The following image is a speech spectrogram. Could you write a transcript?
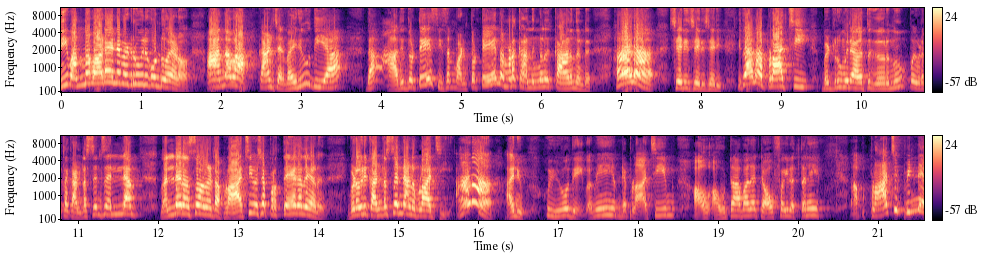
നീ വന്ന പാടെ എന്നെ ബെഡ്റൂമിൽ കൊണ്ടുപോയണോ? ആ എന്നാ വാ കാണിച്ചാൽ വരൂ ദിയ. ദാ ആദ്യം തൊട്ടേ സീസൺ വൺ തൊട്ടേ നമ്മളെ നിങ്ങൾ കാണുന്നുണ്ട്. ആണാ? ശരി ശരി ശരി. ഇതാണ് ആ പ്ലാച്ചി. ബെഡ്റൂമിനകത്ത് കയറുന്നു ഇപ്പോൾ ഇവിടുത്തെ കണ്ടസ്റ്റൻസ് എല്ലാം നല്ല രസമാണ് കേട്ടോ. പ്ലാച്ചി പക്ഷെ പ്രത്യേകതയാണ്. ഇവിടെ ഒരു കണ്ടസ്റ്റന്റ് ആണ് പ്ലാച്ചി. ആണാ? അനു അയ്യോ ദൈവമേ എന്റെ പ്ലാച്ചിയും ഔട്ട് ആവാതെ ടോപ്പ് ഫൈൽ എത്തണേ. അപ്പം പ്ലാച്ചി പിന്നെ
